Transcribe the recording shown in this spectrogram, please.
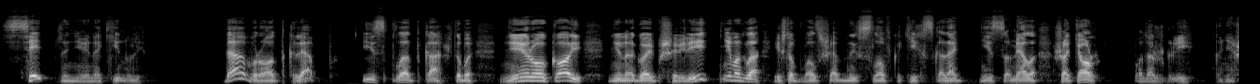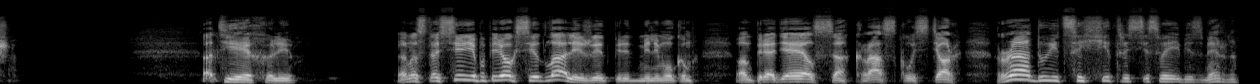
сеть на нее накинули. Да в рот кляп из платка, чтобы ни рукой, ни ногой пошевелить не могла, и чтоб волшебных слов каких сказать не сумела. Шатер подожгли, конечно. Отъехали. Анастасия поперек седла лежит перед Мелемуком. Он переоделся, краску стер, радуется хитрости своей безмерно.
